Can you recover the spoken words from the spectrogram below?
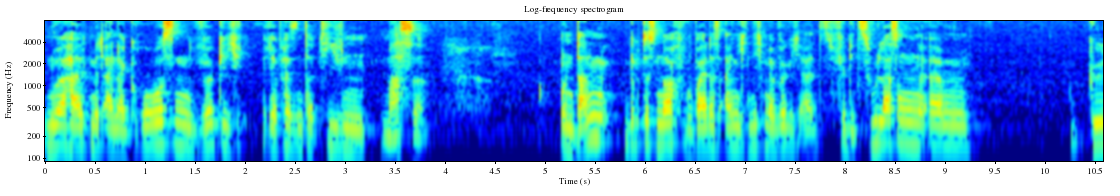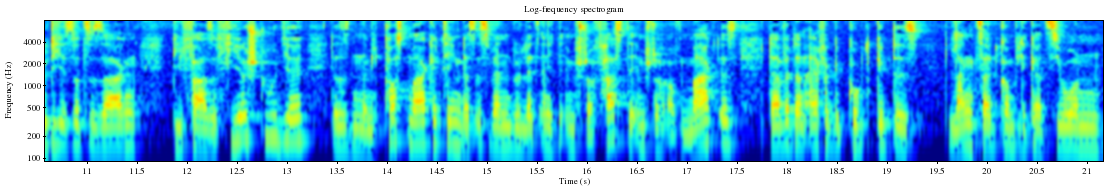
nur halt mit einer großen, wirklich repräsentativen Masse. Und dann gibt es noch, wobei das eigentlich nicht mehr wirklich als für die Zulassung ähm, gültig ist sozusagen, die Phase 4 Studie. Das ist nämlich Postmarketing. Das ist, wenn du letztendlich den Impfstoff hast, der Impfstoff auf dem Markt ist. Da wird dann einfach geguckt, gibt es Langzeitkomplikationen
